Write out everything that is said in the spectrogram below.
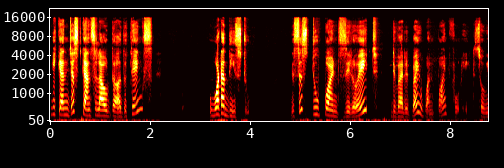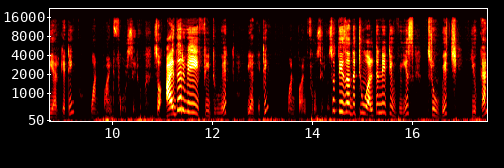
We can just cancel out the other things. What are these two? This is 2.08 divided by 1.48. So, we are getting 1.40. So, either way if we do it, we are getting 1.40. So, these are the two alternative ways through which you can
